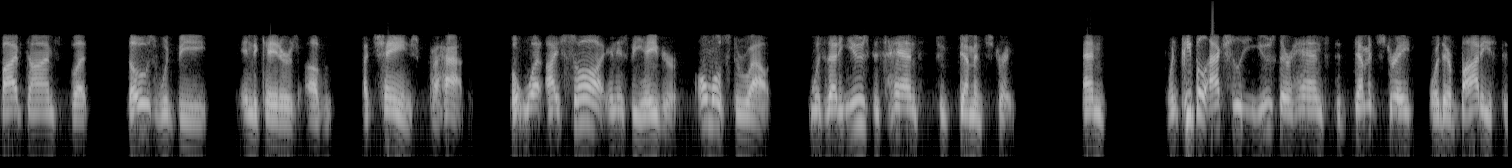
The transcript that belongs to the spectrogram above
five times, but those would be indicators of a change, perhaps. But what I saw in his behavior almost throughout was that he used his hands to demonstrate. And when people actually use their hands to demonstrate or their bodies to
